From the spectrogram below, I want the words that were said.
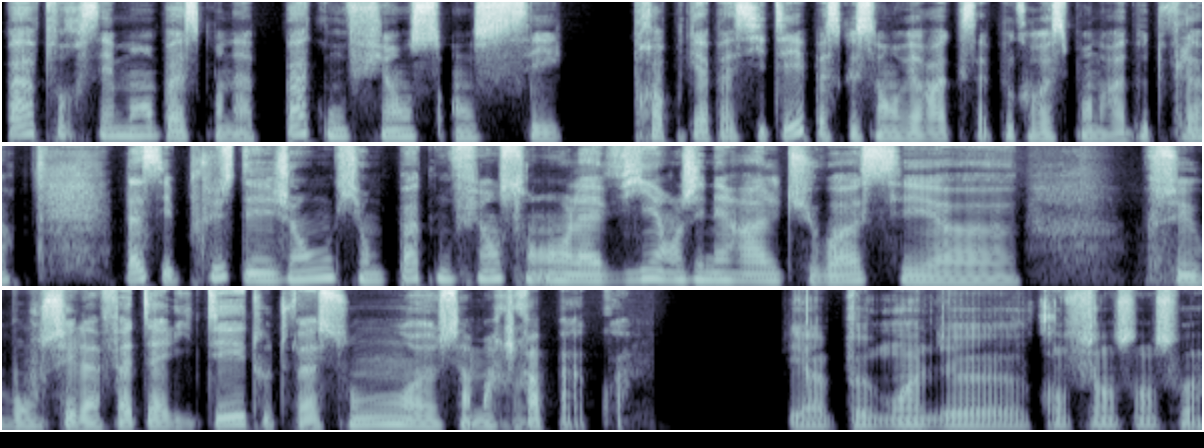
Pas forcément parce qu'on n'a pas confiance en ses propres capacités, parce que ça on verra que ça peut correspondre à d'autres fleurs. Là, c'est plus des gens qui n'ont pas confiance en la vie en général, tu vois. C'est euh, c'est bon, c'est la fatalité. De toute façon, euh, ça marchera pas, quoi. Il y a un peu moins de confiance en soi?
